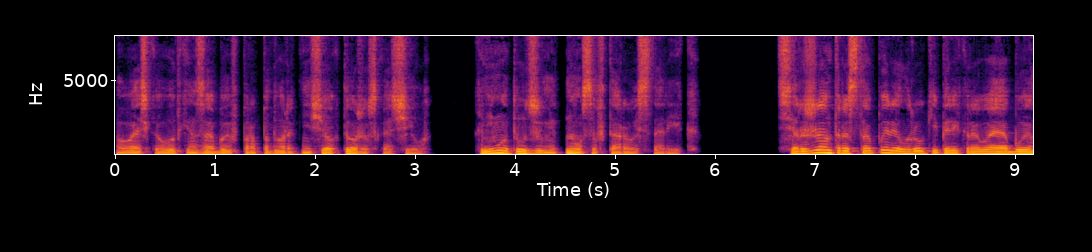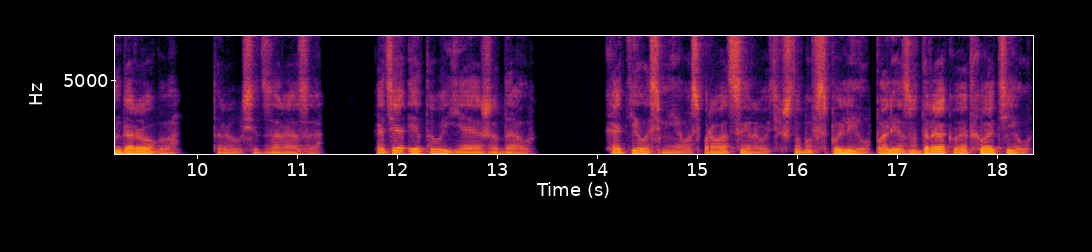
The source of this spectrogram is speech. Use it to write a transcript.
Васька Уткин, забыв про подворотничок, тоже вскочил. К нему тут же метнулся второй старик. Сержант растопырил руки, перекрывая обоим дорогу. Трусит, зараза. Хотя этого я и ожидал. Хотелось мне его спровоцировать, чтобы вспылил, полез в драку и отхватил.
